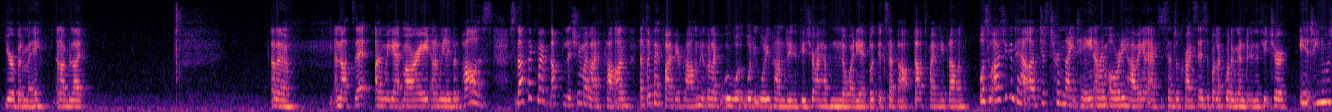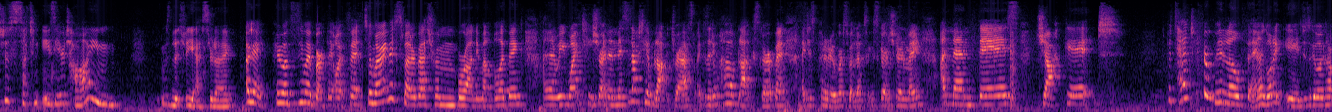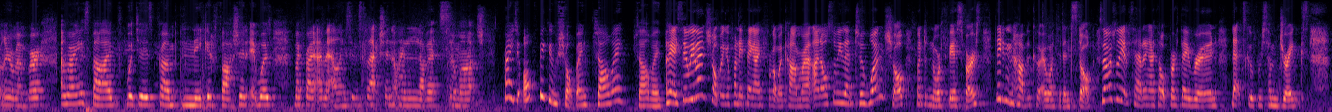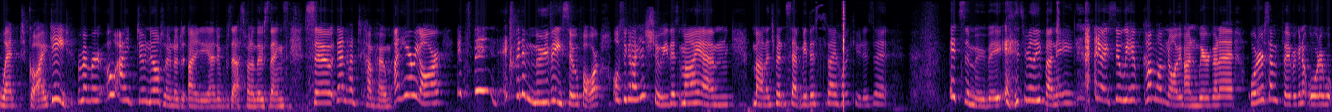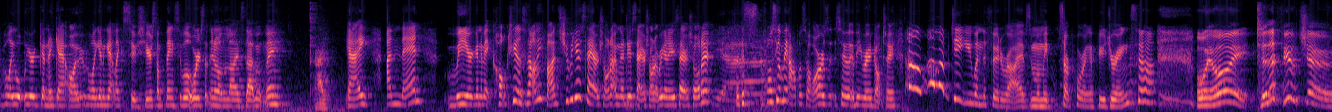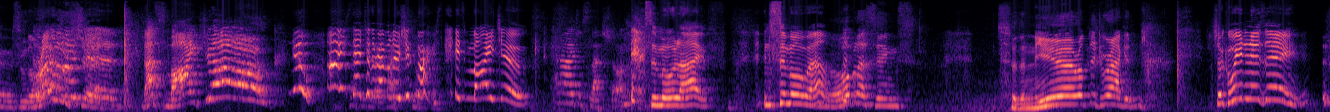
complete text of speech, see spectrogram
You're a bit of me. And I'll be like I don't know and that's it. And we get married and we live in palace. So that's like my that's literally my life plan. That's like my five-year plan. People are like what, what, what do you plan to do in the future? I have no idea but except that that's my only plan. Well so as you can tell i've just turned 19 and i'm already having an existential crisis about like what i'm gonna do in the future. 18 was just such an easier time it was literally yesterday. Okay, who wants to see my birthday outfit? So I'm wearing this sweater vest from Brandy Melville, I think. And then a wee white t-shirt. And then this is actually a black dress because I don't have a black skirt, but I just put it over so it looks like a skirt, you know what I mean? And then this jacket potentially from Pretty Little Thing. I got it ages ago, I can't really remember. I'm wearing this bag, which is from Naked Fashion. It was my friend Emma Ellingsen's collection, and I love it so much. Right, off we go shopping, shall we? Shall we? Okay, so we went shopping. A funny thing, I forgot my camera. And also we went to one shop, went to North Face first. They didn't have the coat I wanted in stock. So that was really upsetting. I thought birthday ruined. Let's go for some drinks. Went, got ID'd. Remember, oh, I do not own an ID. I don't possess one of those things. So then had to come home. And here we are. It's been, it's been a movie so far. Also, can I just show you this? My um, management sent me this today. How cute is it? It's a movie. It's really funny. Anyway, so we have come home now and we're gonna order some food. We're gonna order what probably what we are gonna get out. We're probably gonna get like sushi or something. So we'll order something along the lines of that, won't we? Aye. Yay. And then we are gonna make cocktails. So that'll be fun. Should we do a cider shot? I'm gonna do a cider shot. We're gonna do a cider shot it? Yeah. Because Flossie got me apple sours, so it'd be rude not to. I'll, I'll update you when the food arrives and when we start pouring a few drinks. oi oi! To the future! To the revolution. That's my joke. No! I said to the revolution first! It's my joke! And I just latched on. Some more life. And some more wealth. Oh, blessings. To the near of the dragon. To Queen Lizzie! To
